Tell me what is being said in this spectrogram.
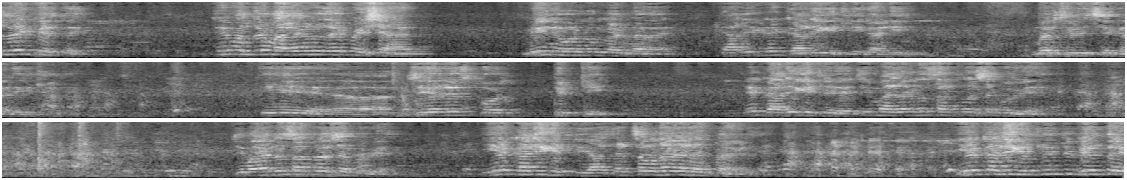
दुसरं एक ते म्हणतो माझ्याकडे लय पैसे आहेत. मी निवडणूक लढणार आहे. त्या इकडे गाडी घेतली गाडी. मर्सिडीजची गाडी घेतली. ती C L S four fifty एक गाडी घेतलेली आहे. ती माझ्याकडे सात वर्षापूर्वी आहे. ती माझ्याकडे सात वर्षापूर्वी आहे. एक गाडी घेतली. आता चौदा गाड्या आहेत माझ्याकडे. एक गाडी घेतली आणि ती फिरते.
